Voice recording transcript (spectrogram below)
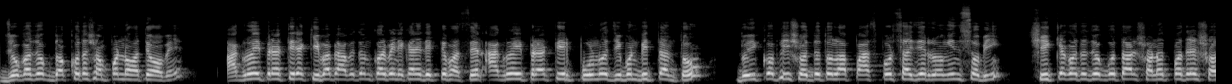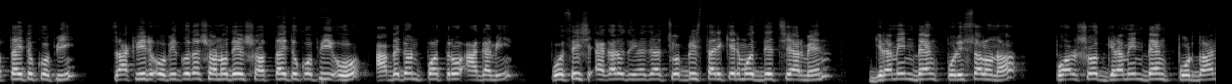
যোগাযোগ দক্ষতা সম্পন্ন হতে হবে। আগ্রহী প্রার্থীরা কীভাবে আবেদন করবেন এখানে দেখতে পাচ্ছেন, আগ্রহী প্রার্থীর পূর্ণ জীবন বৃত্তান্ত, দুই কপি সদ্য তোলা পাসপোর্ট সাইজের রঙিন ছবি, শিক্ষাগত যোগ্যতার সনদপত্রের সত্যায়িত কপি, চাকরির অভিজ্ঞতা সনদের সত্যায়িত কপি ও আবেদনপত্র আগামী পঁচিশ এগারো দুই তারিখের মধ্যে চেয়ারম্যান, গ্রামীণ ব্যাংক পরিচালনা পর্ষদ গ্রামীণ ব্যাংক প্রধান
